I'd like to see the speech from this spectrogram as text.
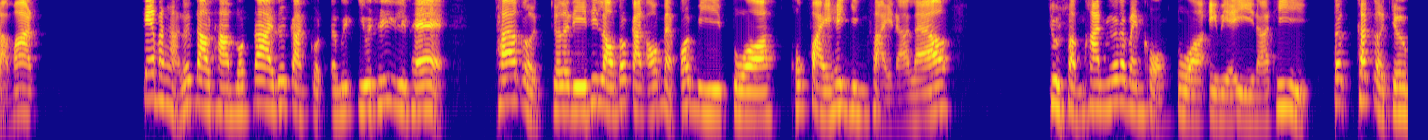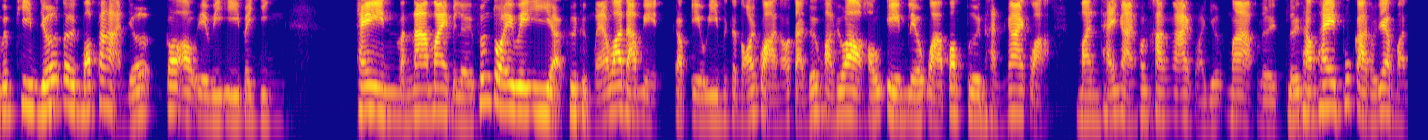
สามารถแก้ปัญหาเรื่องดาวไทม์ลดได้ด้วยการกด Emergency Repair ถ้าเกิดกรณีที่เราต้องการออฟแมปก็มีตัวคกไฟให้ยิงใส่นะแล้ว จุดสำคัญก็จะเป็นของตัว AVE นะที่ ถ้าถ้าเกิดเจอเว็บทีมเยอะเจอบ๊อบทหารเยอะก็เอา AVE ไปยิงให้มันหน้าไหม้ไปเลย ซึ่งตัว AVE อะคือถึงแม้ว่าดาเมจกับ AVE มันจะน้อยกว่าเนาะแต่ด้วยความที่ว่าเขาเอมเร็วกว่าป้อมปืนหันง่ายกว่า มันใช้งานค่อนข้างง่ายกว่าเยอะมากเลย เลยทำให้ผู้การตัวเนี้ยมัน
